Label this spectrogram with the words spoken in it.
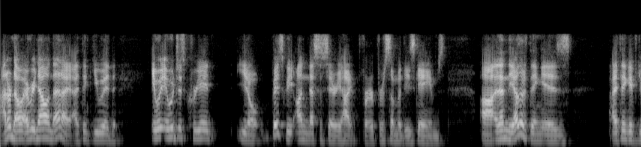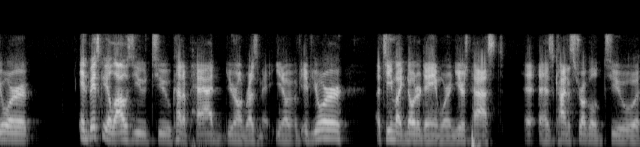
I don't know. Every now and then I, I think you would it, would it would just create you know basically unnecessary hype for for some of these games. Uh, and then the other thing is I think if you're it basically allows you to kind of pad your own resume. You know if, if you're a team like Notre Dame, where in years past has kind of struggled to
